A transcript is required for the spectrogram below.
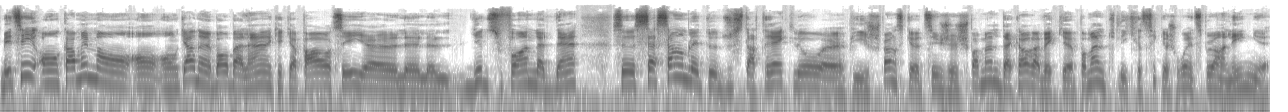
Mais tu sais, on quand même on, garde un bon ballon quelque part. Tu sais, il y a du fun là-dedans. Ça, semble être du Star Trek là. puis je pense que tu sais, je suis pas mal d'accord avec pas mal toutes les critiques que je vois un petit peu en ligne.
